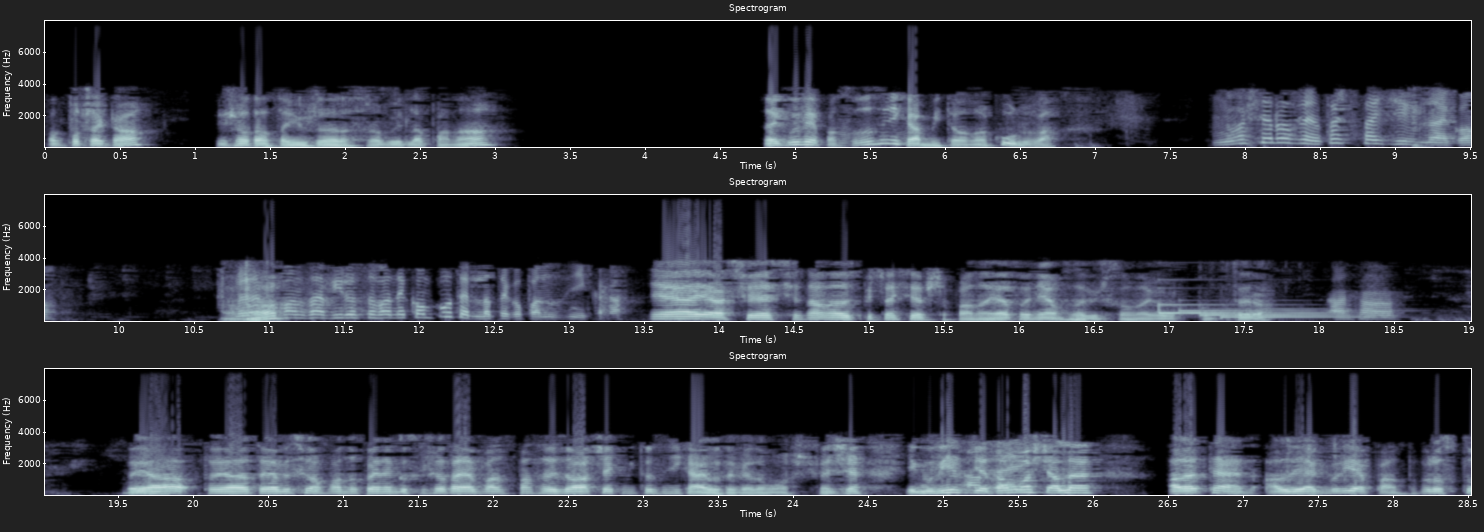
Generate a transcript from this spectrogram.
Pan poczeka. O to już zaraz robię dla pana. No jakby wie pan co, no znika mi to, no kurwa. No właśnie rozumiem, coś tutaj dziwnego. Może Aha. ma pan zawirusowany komputer, dlatego panu znika. Nie, ja się, ja się znam na bezpieczeństwie, proszę pana, ja to nie mam zawieszonego komputera. Aha. To ja, to ja, to ja wysyłam panu kolejnego screenshota, ja pan, pan sobie zobaczy, jak mi to znikają te wiadomości. W sensie, jakby jest Okej. wiadomość, ale, ale ten, ale jakby wie pan, po prostu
